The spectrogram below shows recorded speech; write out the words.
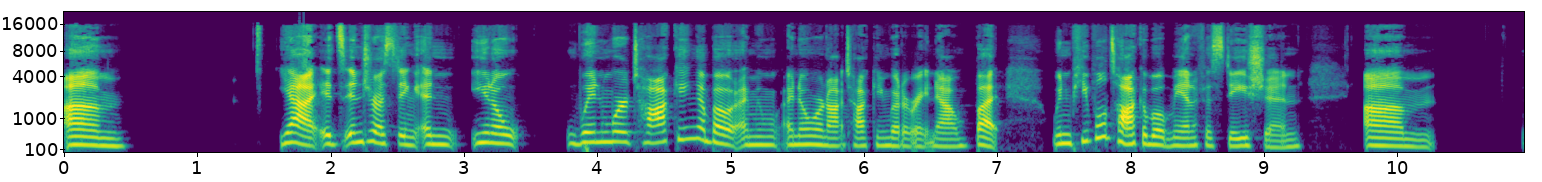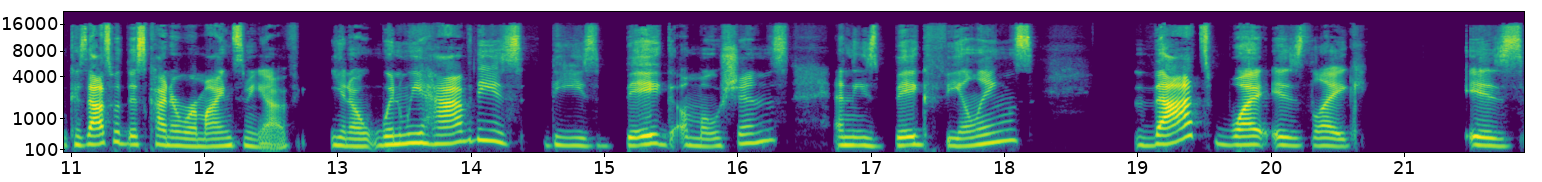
Um yeah, it's interesting and you know, when we're talking about I mean, I know we're not talking about it right now, but when people talk about manifestation, um because that's what this kind of reminds me of you know when we have these these big emotions and these big feelings that's what is like is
